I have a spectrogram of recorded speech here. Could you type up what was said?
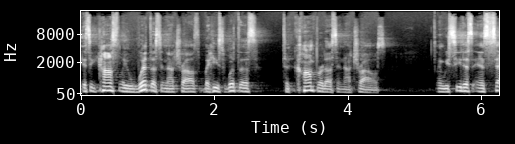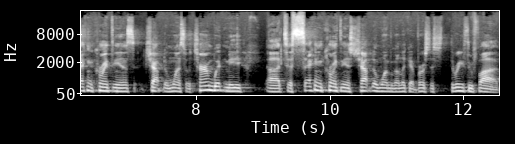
is he constantly with us in our trials, but he's with us to comfort us in our trials. And we see this in Second Corinthians chapter 1. So turn with me uh, to Second Corinthians chapter 1. We're going to look at verses 3 through 5.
